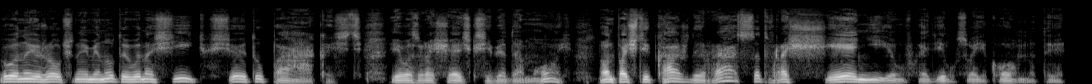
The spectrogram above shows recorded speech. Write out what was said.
в иные желчные минуты выносить всю эту пакость. И, возвращаясь к себе домой, он почти каждый раз с отвращением входил в свои комнаты.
